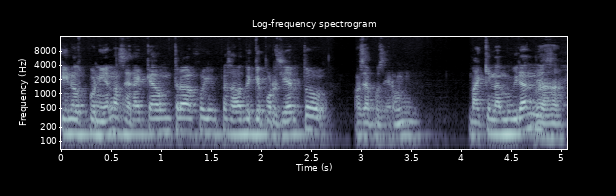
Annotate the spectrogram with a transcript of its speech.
Y nos ponían a hacer acá un trabajo bien pesado. De que, por cierto, o sea, pues eran máquinas muy grandes. Ajá.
